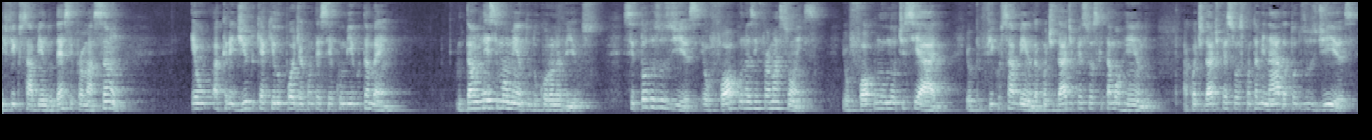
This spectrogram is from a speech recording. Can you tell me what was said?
e fico sabendo dessa informação, eu acredito que aquilo pode acontecer comigo também. Então, nesse momento do coronavírus, se todos os dias eu foco nas informações, eu foco no noticiário, eu fico sabendo a quantidade de pessoas que estão tá morrendo, a quantidade de pessoas contaminadas todos os dias,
